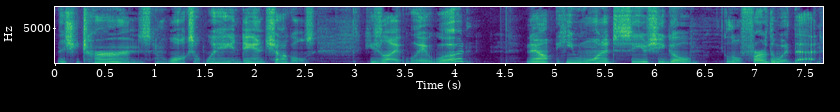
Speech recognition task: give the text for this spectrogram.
Then she turns and walks away, and Dan chuckles. He's like, wait, what? Now, he wanted to see if she'd go a little further with that.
